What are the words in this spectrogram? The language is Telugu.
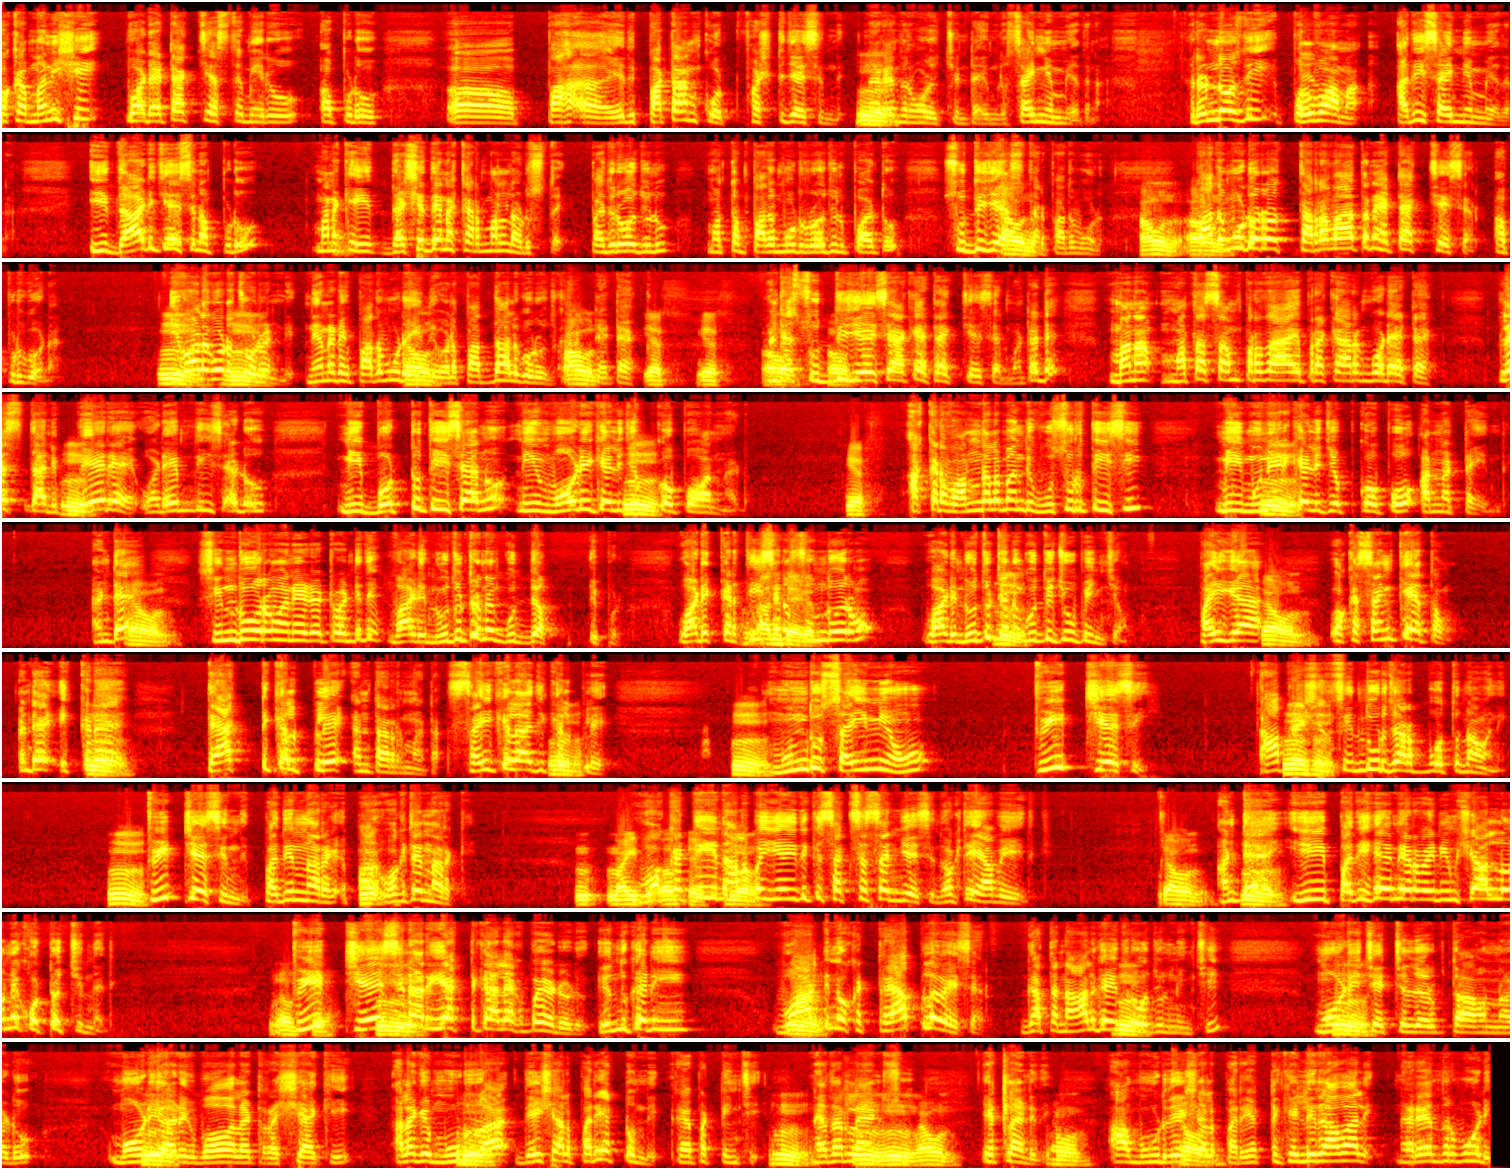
ఒక మనిషి వాడు అటాక్ చేస్తే మీరు అప్పుడు ఇది పఠాన్ కోట్ ఫస్ట్ చేసింది నరేంద్ర మోడీ వచ్చిన టైంలో సైన్యం మీదన. రెండోది పుల్వామా అది సైన్యం మీదన. ఈ దాడి చేసినప్పుడు మనకి దశదిన కర్మలు నడుస్తాయి. పది రోజులు మొత్తం పదమూడు రోజుల పాటు శుద్ధి చేస్తారు పదమూడు. పదమూడో రోజు తర్వాతనే అటాక్ చేశారు అప్పుడు కూడా. ఇవాళ కూడా చూడండి నిన్నటి పదమూడు అయింది ఇవాళ పద్నాలుగో రోజు కరెక్ట్ అటాక్ అంటే శుద్ధి చేశాక అటాక్ చేశారనమాట అంటే మన మత సంప్రదాయ ప్రకారం కూడా అటాక్ ప్లస్ దాని పేరే వాడేం తీశాడు? నీ బొట్టు తీశాను నీ మోడీకి వెళ్ళి చెప్పుకోపో అన్నాడు. అక్కడ వందల మంది ఉసురు తీసి మీ మునిడికి వెళ్ళి చెప్పుకోపో అన్నట్టు అయింది అంటే. సింధూరం అనేటటువంటిది వాడి నుదుటను గుద్దాం ఇప్పుడు. వాడి ఇక్కడ తీసిన. సింధూరం వాడి నుదుటను గుద్ది చూపించాం. పైగా. ఒక సంకేతం. అంటే ఇక్కడే టాక్టికల్ ప్లే అంటారనమాట సైకలాజికల్ ప్లే ముందు సైన్యం ట్వీట్ చేసి ఆపరేషన్ సింధూర్ జరపబోతున్నామని ట్వీట్ చేసింది పదిన్నర ఒకటిన్నరకి. ఒకటి. నలభై ఐదుకి సక్సెస్ అని చేసింది ఒకటి యాభై ఐదుకి. అంటే ఈ పదిహేను ఇరవై నిమిషాల్లోనే కొట్టొచ్చింది అది. ట్వీట్ చేసిన రియాక్ట్ కాలేకపోయాడు. ఎందుకని? వాటిని ఒక ట్రాప్లో వేశారు. గత నాలుగైదు రోజుల నుంచి మోడీ చర్చలు జరుపుతా ఉన్నాడు. మోడీ ఆడికి పోవాలట రష్యాకి. అలాగే మూడు రా- దేశాల పర్యటన ఉంది రేపటి నుంచి. నెదర్లాండ్స్ అవును. ఆ మూడు దేశాల పర్యటనకి వెళ్ళి రావాలి. నరేంద్ర మోడీ.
